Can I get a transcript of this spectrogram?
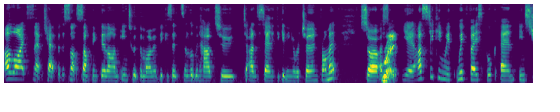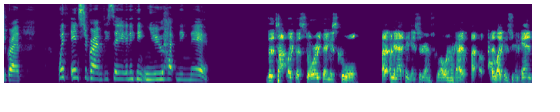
I like Snapchat, but it's not something that I'm into at the moment because it's a little bit hard to to understand if you're getting a return from it. So I sort Right. of- yeah, I'm sticking with with Facebook and Instagram. With Instagram, do you see anything new happening there? the top like the story thing is cool. I, I mean, I think Instagram's growing. Like I, I, I like Instagram and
